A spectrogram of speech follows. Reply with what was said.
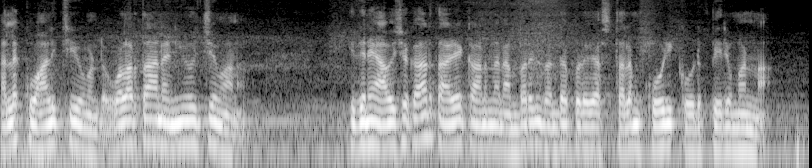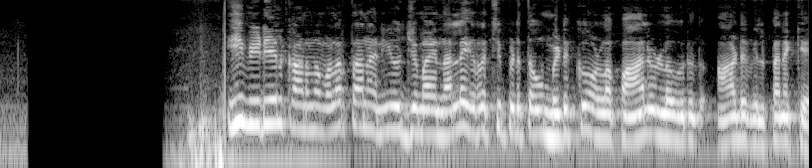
നല്ല ക്വാളിറ്റിയുമുണ്ട് വളർത്താൻ അനുയോജ്യമാണ്. ഇതിനെ ആവശ്യക്കാർ താഴെ കാണുന്ന നമ്പറിൽ ബന്ധപ്പെടുക. സ്ഥലം കോഴിക്കോട് പെരുമണ്ണ. ഈ വീഡിയോയിൽ കാണുന്ന വളർത്താൻ അനുയോജ്യമായ നല്ല ഇറച്ചിപ്പിടുത്തവും മിടുക്കവും ഉള്ള പാലുള്ള ഒരു ആട് വിൽപ്പനയ്ക്ക്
